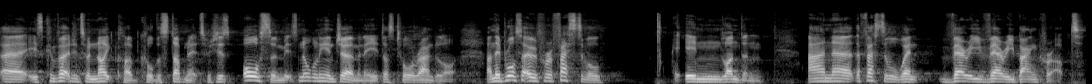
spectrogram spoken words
uh, is converted into a nightclub called the Stubnitz, which is awesome. It's normally in Germany. It does tour around a lot. And they brought it over for a festival in London. And uh, the festival went very, very bankrupt.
